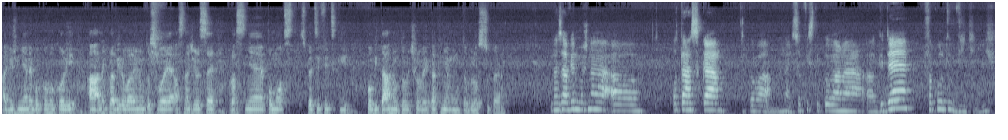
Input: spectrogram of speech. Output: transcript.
ať už mě nebo kohokoliv, a neklavíroval jenom to svoje a snažil se vlastně pomoct specificky povytáhnout toho člověka k němu, to bylo super. Na závěr možná uh, otázka taková možná i sofistikovaná. Kde fakultu vidíš,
